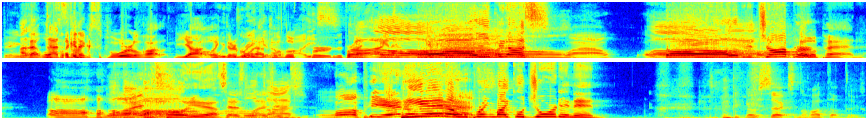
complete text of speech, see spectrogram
Bingo. That looks That's like an explorer lo- yacht. Oh, like they're going out to look ice? for the Bro, I- Titanic. Oh, oh, look at us! Wow. Oh, look at the chopper! helipad. What? Oh yeah, Says legends. Oh, piano. piano. Yes! We'll bring Michael Jordan in. No sex in the hot tub days.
